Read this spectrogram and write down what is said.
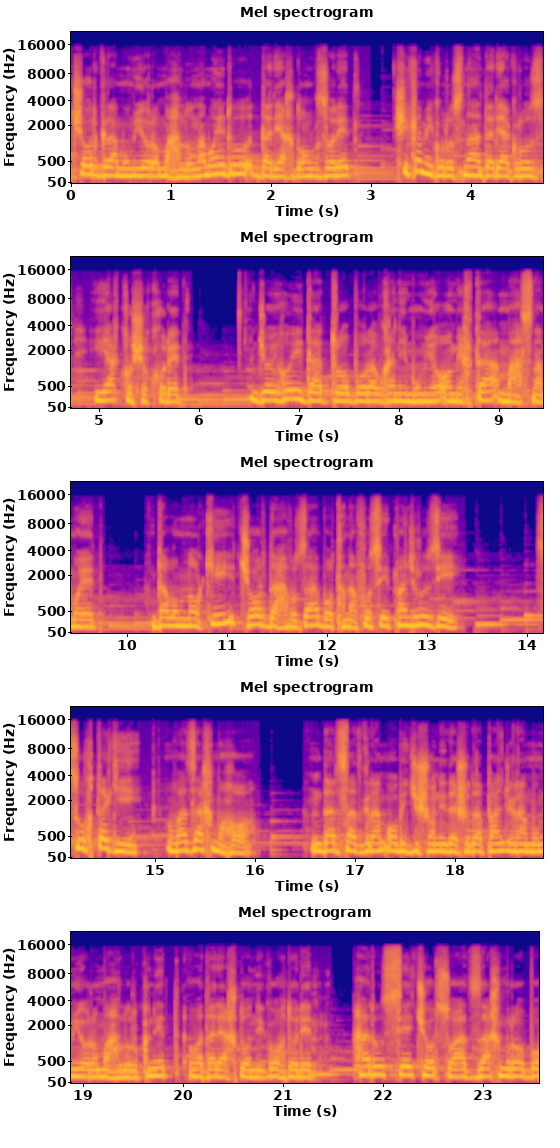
4 грамм мумиёро маҳлул намоеду дар яхдон гузоред. шиками гурусна дар як рӯз як қошуқ хӯред. ҷойҳои дардро бо равғани мумиё омехта маҳз намоед. давомнокӣ 14 рӯза бо танаффуси панҷрӯзӣ сӯхтагӣ ва захмҳо дар 100 грамм оби ҷӯшонидашуда 5 грамм мумиёро маҳлул кунед ва дар яхдон нигоҳ доред. ҳар рӯз се-чор соат захмро бо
